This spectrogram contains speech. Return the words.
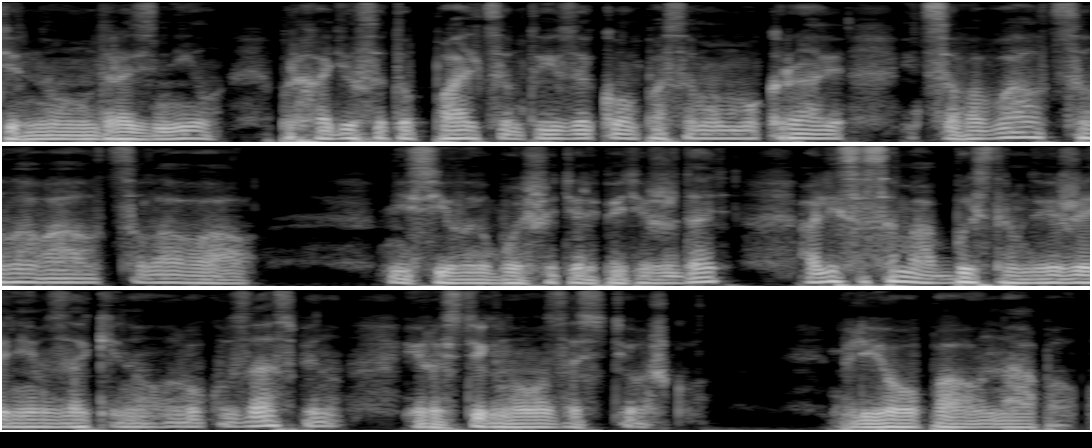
Тянул, дразнил, проходился то пальцем, то языком по самому краю и целовал, целовал, целовал. Не силой больше терпеть и ждать, Алиса сама быстрым движением закинула руку за спину и расстегнула застежку. Белье упало на пол.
